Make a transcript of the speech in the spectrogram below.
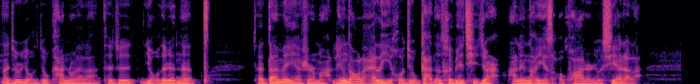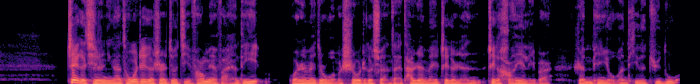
那就是有的就看出来了，他这有的人他 在单位也是嘛，领导来了以后就干得特别起劲儿啊，领导一走，夸着就歇着了。这个其实你看，通过这个事儿就几方面反映：第一，我认为就是我们师傅这个选材，他认为这个人这个行业里边人品有问题的居多，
